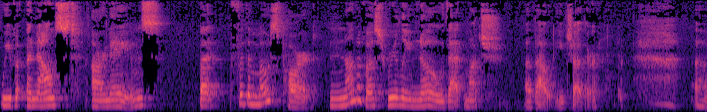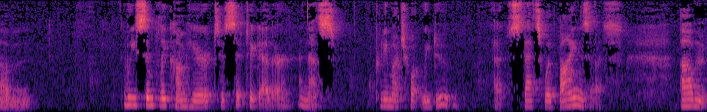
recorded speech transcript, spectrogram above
We've announced our names, but for the most part, none of us really know that much about each other. Um, we simply come here to sit together, and that's pretty much what we do. That's, that's what binds us. Um,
